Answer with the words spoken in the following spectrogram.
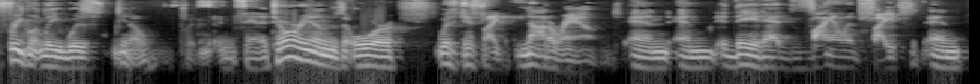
frequently was you know put in sanatoriums or was just like not around, and and they had had violent fights, and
